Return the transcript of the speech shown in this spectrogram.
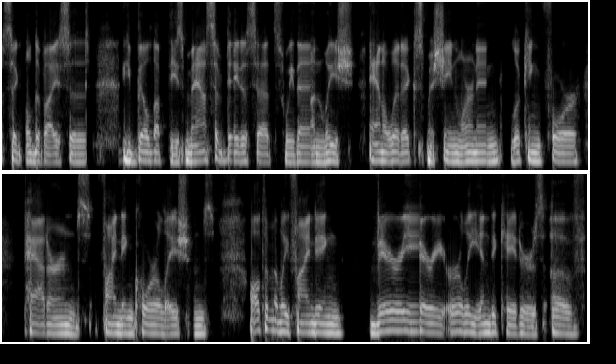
signal devices. You build up these massive data sets. We then unleash analytics, machine learning, looking for patterns, finding correlations, ultimately finding very, very early indicators of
